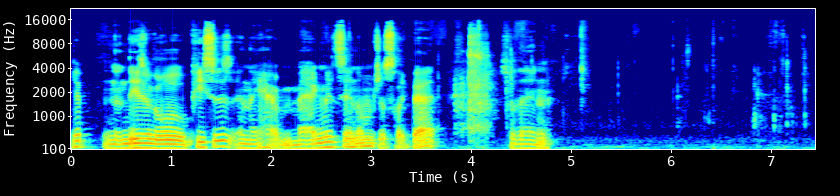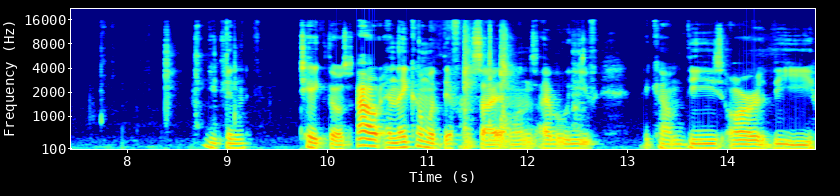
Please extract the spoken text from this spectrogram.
Yep, and then these are the little pieces, and they have magnets in them, just like that. So then you can take those out, and they come with different size ones, I believe. They come, these are the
